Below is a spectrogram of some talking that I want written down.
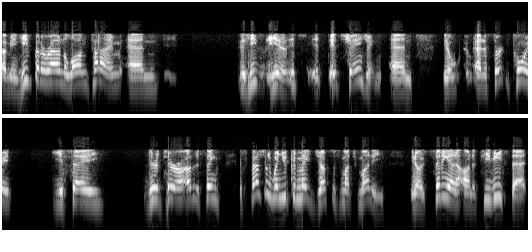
I mean he's been around a long time and he's you know it's it, it's changing and you know at a certain point you say there there are other things especially when you can make just as much money you know sitting on a, on a TV set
